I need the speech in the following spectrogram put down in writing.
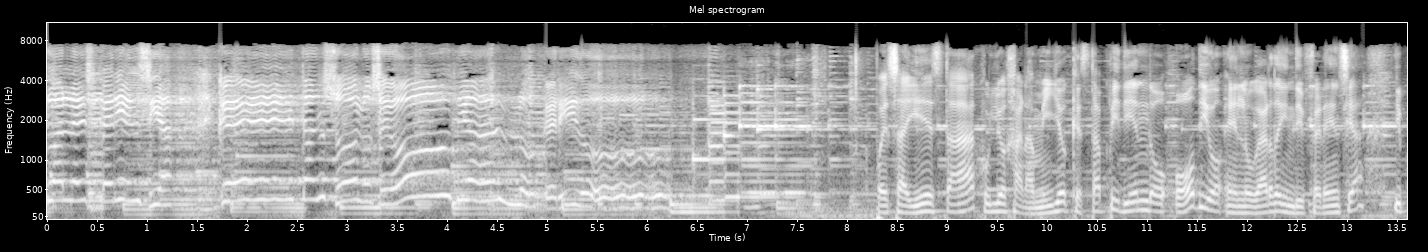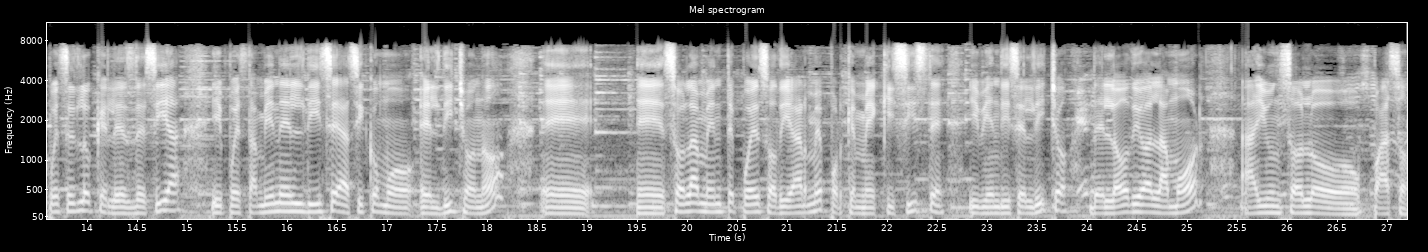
a la experiencia que tan solo se odia lo querido pues ahí está Julio Jaramillo que está pidiendo odio en lugar de indiferencia y pues es lo que les decía y pues también él dice así como el dicho, ¿no? Eh, eh, solamente puedes odiarme porque me quisiste y bien dice el dicho, del odio al amor hay un solo paso.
